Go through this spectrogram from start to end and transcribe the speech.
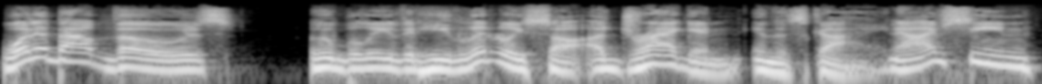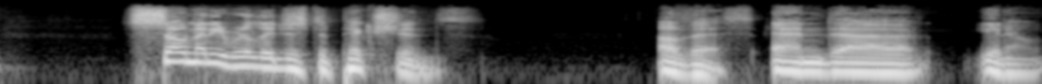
what about those who believe that he literally saw a dragon in the sky? Now, I've seen so many religious depictions of this, and uh, you know,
